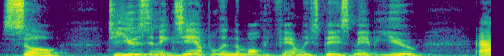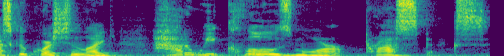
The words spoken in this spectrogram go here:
So, to use an example in the multifamily space, maybe you ask a question like, how do we close more prospects?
